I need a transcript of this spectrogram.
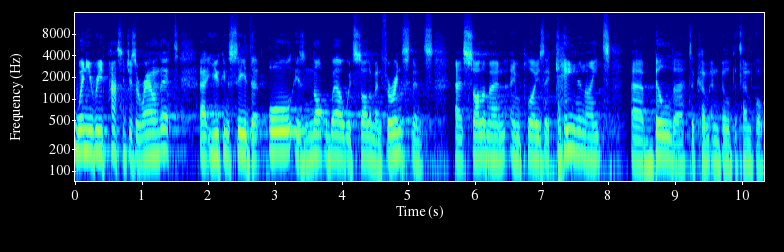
When you read passages around it, uh, you can see that all is not well with Solomon. For instance, uh, Solomon employs a Canaanite uh, builder to come and build the temple.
